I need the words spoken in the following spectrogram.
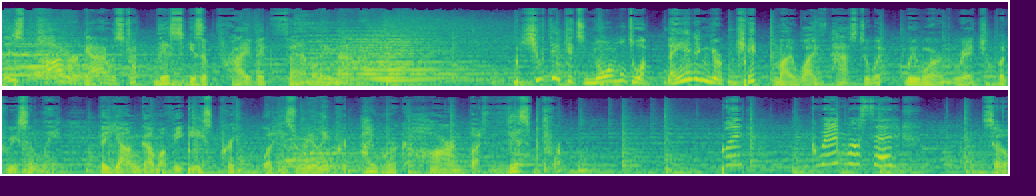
This Potter guy was trying. This is a private family matter. You think it's normal to abandon your kid? My wife passed away. We weren't rich, but recently, the young gum of the East prick what he's really pri- I work hard, but this pr- But Grandma said So,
